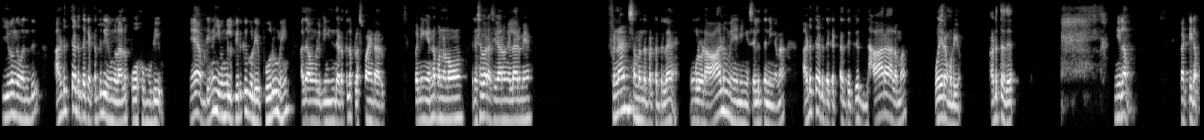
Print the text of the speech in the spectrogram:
இவங்க வந்து அடுத்தடுத்த கட்டத்துக்கு இவங்களால போக முடியும். ஏன் அப்படின்னா இவங்களுக்கு இருக்கக்கூடிய பொறுமை அது அவங்களுக்கு இந்த இடத்துல ப்ளஸ் பாயிண்டாக இருக்கும். இப்போ நீங்கள் என்ன பண்ணணும்? ரிஷபராசிக்காரவங்க எல்லாருமே ஃபினான்ஸ் சம்மந்தப்பட்டதில் உங்களோட ஆளுமையை நீங்கள் செலுத்துனீங்கன்னா அடுத்தடுத்த கட்டத்துக்கு தாராளமாக உயர முடியும். அடுத்தது நிலம் கட்டிடம்.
